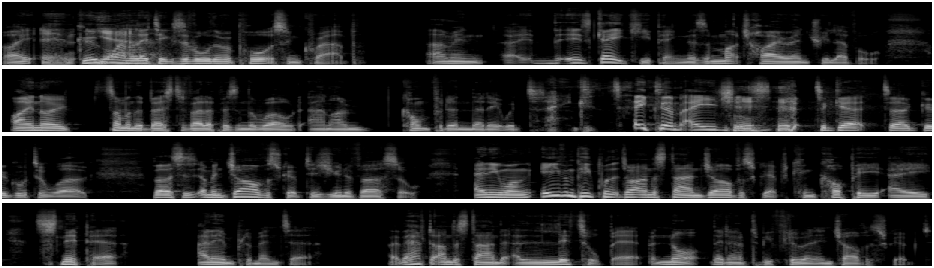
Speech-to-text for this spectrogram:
right? Google yeah. Analytics of all the reports and crap. I mean, uh, it's gatekeeping. There's a much higher entry level. I know some of the best developers in the world, and I'm confident that it would take take them ages to get uh, Google to work. Versus, I mean, JavaScript is universal. Anyone, even people that don't understand JavaScript, can copy a snippet and implement it. Like, they have to understand it a little bit, but not. They don't have to be fluent in JavaScript.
